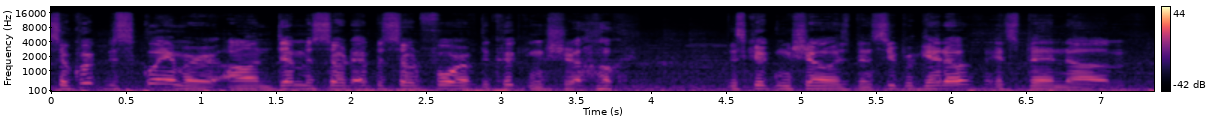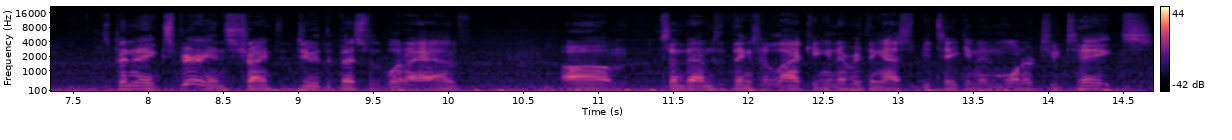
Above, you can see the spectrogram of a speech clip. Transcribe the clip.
So, quick disclaimer on Demisode episode 4 of the cooking show. this cooking show has been super ghetto. It's been um, it's been an experience trying to do the best with what I have. Um, sometimes the things are lacking and everything has to be taken in one or two takes.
